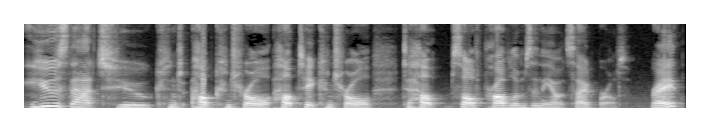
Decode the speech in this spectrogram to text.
use that to con- help control, help take control, to help solve problems in the outside world, right?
